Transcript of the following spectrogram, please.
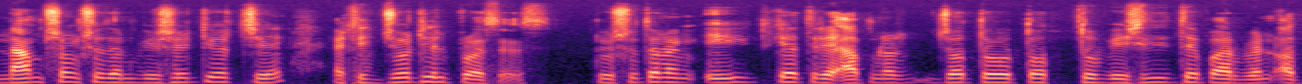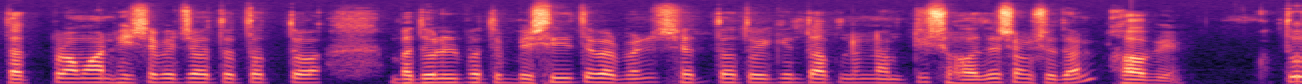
নাম সংশোধন বিষয়টি হচ্ছে একটি জটিল প্রসেস তো সুতরাং এই ক্ষেত্রে আপনার যত তথ্য বেশি দিতে পারবেন, অর্থাৎ প্রমাণ হিসেবে যত তথ্য বা দলিলপত্র বেশি দিতে পারবেন, সে ততই কিন্তু আপনার নামটি সহজে সংশোধন হবে। তো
